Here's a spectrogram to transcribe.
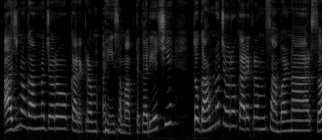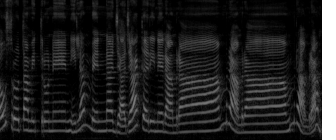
આજનો ગામનો ચોરો કાર્યક્રમ અહીં સમાપ્ત કરીએ છીએ. તો ગામનો ચોરો કાર્યક્રમ સાંભળનાર સૌ શ્રોતા મિત્રોને નીલમબેનના જાજા કરીને રામ રામ રામ રામ રામ રામ.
